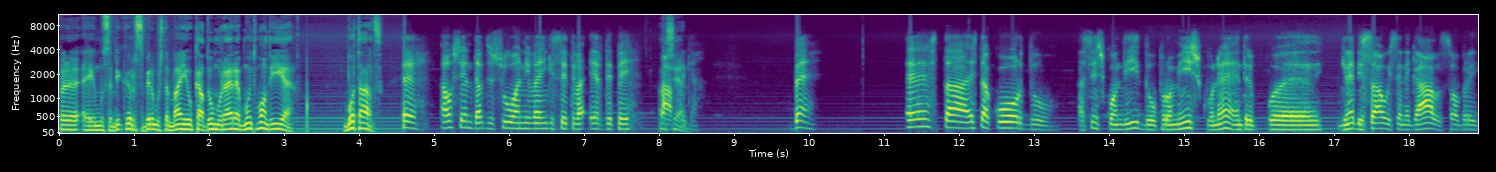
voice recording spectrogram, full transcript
para em Moçambique recebermos também o Cadu Moreira. Muito bom dia. Boa tarde. É, ao Shen David Shua, nível iniciativa RDP África. Bem, esta, este acordo assim escondido, promíscuo, né, entre uh, Guiné-Bissau e Senegal sobre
